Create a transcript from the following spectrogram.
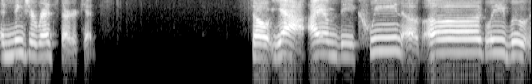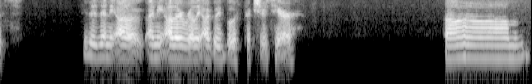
and Ningxia Red starter kits. So yeah, I am the queen of ugly booths. See if there's any other, any other really ugly booth pictures here. Um,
